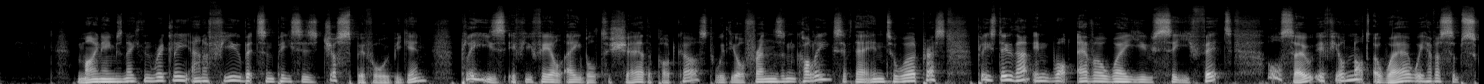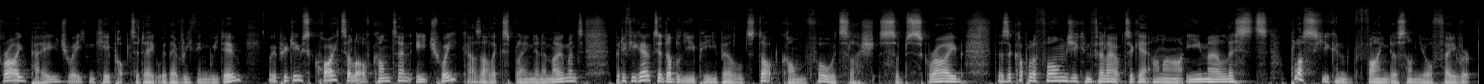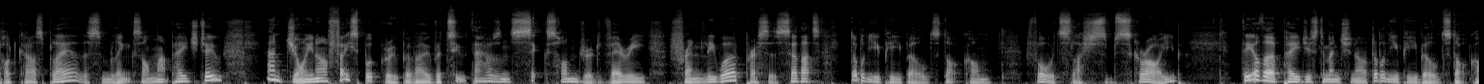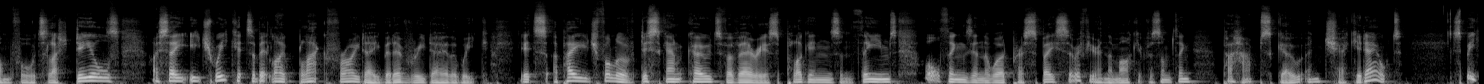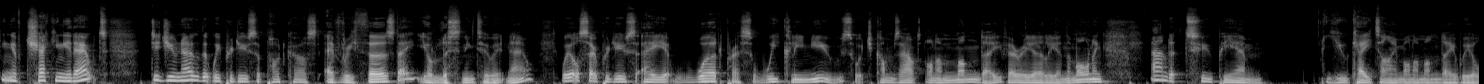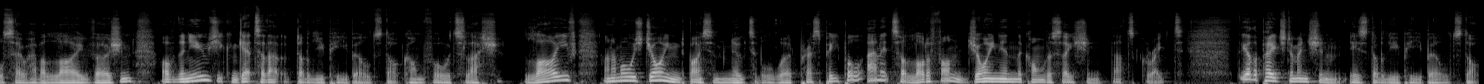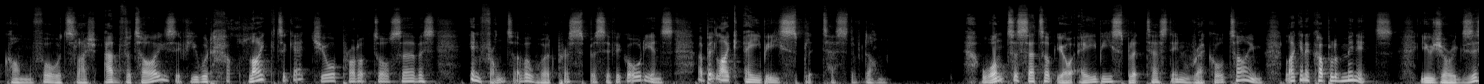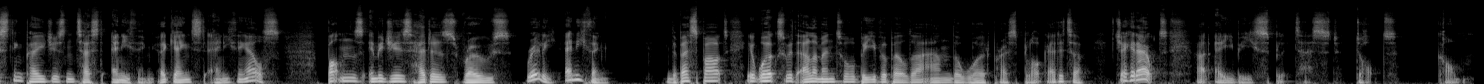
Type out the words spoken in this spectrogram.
My name's Nathan Wrigley, and a few bits and pieces just before we begin. Please, if you feel able to share the podcast with your friends and colleagues, if they're into WordPress, please do that in whatever way you see fit. Also, if you're not aware, we have a subscribe page where you can keep up to date with everything we do. We produce quite a lot of content each week, as I'll explain in a moment. But if you go to wpbuilds.com forward slash subscribe, there's a couple of forms you can fill out to get on our email lists. Plus, you can find us on your favourite podcast player. There's some links on that page too. And join our Facebook group of over 2,600 very friendly WordPressers. So that's wpbuilds.com forward slash subscribe. The other pages to mention are wpbuilds.com forward slash deals. I say each week it's a bit like Black Friday, but every day of the week. It's a page full of discount codes for various plugins and themes, all things in the WordPress space. So if you're in the market for something, perhaps go and check it out. Speaking of checking it out, did you know that we produce a podcast every Thursday? You're listening to it now. We also produce a WordPress weekly news, which comes out on a Monday, very early in the morning, and at 2 p.m. UK time on a Monday, we also have a live version of the news. You can get to that at wpbuilds.com forward slash live. And I'm always joined by some notable WordPress people, and it's a lot of fun. Join in the conversation. That's great. The other page to mention is wpbuilds.com forward slash advertise if you would ha- like to get your product or service in front of a WordPress specific audience, a bit like AB Split Test have done. Want to set up your A B split test in record time, like in a couple of minutes? Use your existing pages and test anything against anything else. Buttons, images, headers, rows, really anything. The best part, it works with Elementor, Beaver Builder, and the WordPress block editor. Check it out at absplittest.com.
